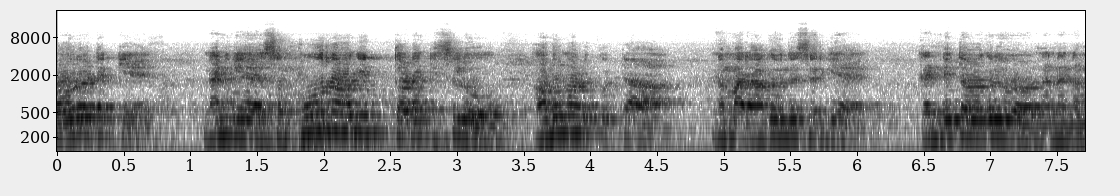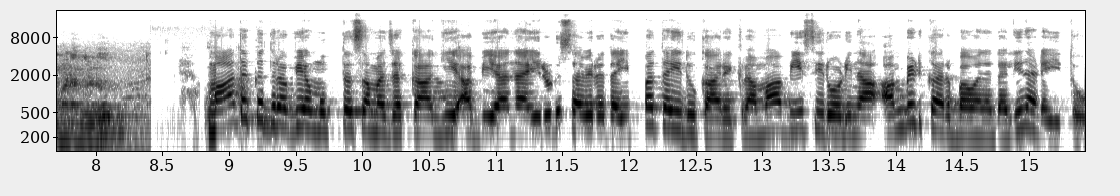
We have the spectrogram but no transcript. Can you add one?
ಹೋರಾಟಕ್ಕೆ ನನಗೆ ಸಂಪೂರ್ಣವಾಗಿ ತೊಡಗಿಸಲು ಅಡು ಮಾಡಿಕೊಟ್ಟ ನಮ್ಮ ರಾಘವೇಂದ್ರ ಸರ್ಗೆ ಖಂಡಿತವಾಗಲೂ ನನ್ನ ನಮನಗಳು. ಮಾದಕ ದ್ರವ್ಯ ಮುಕ್ತ ಸಮಾಜಕ್ಕಾಗಿ ಅಭಿಯಾನ ಎರಡು ಸಾವಿರದ ಇಪ್ಪತ್ತೈದು ಕಾರ್ಯಕ್ರಮ ಬಿಸಿ ರೋಡಿನ ಅಂಬೇಡ್ಕರ್ ಭವನದಲ್ಲಿ ನಡೆಯಿತು.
